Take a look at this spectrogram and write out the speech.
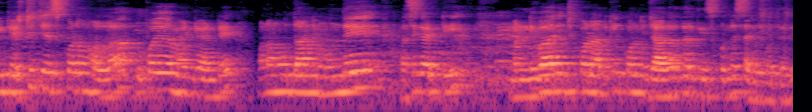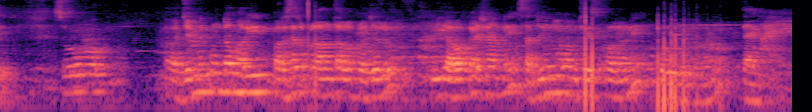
ఈ టెస్ట్ చేసుకోవడం వల్ల ఉపయోగం ఏంటంటే మనము దాన్ని ముందే పసిగట్టి మనం నివారించుకోవడానికి కొన్ని జాగ్రత్తలు తీసుకుంటే సరిపోతుంది. సో జమ్మికుంట మరియు పరిసర ప్రాంతాల ప్రజలు ఈ అవకాశాన్ని సద్వినియోగం చేసుకోవాలని కోరుకుంటున్నాను. థ్యాంక్ యూ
